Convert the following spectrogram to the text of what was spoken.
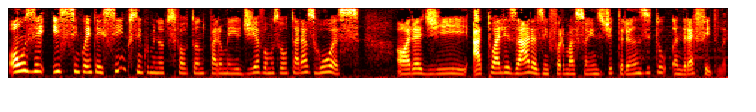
11 e 55, 5 minutos faltando para o meio-dia, vamos voltar às ruas. Hora de atualizar as informações de trânsito. André Fiedler.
